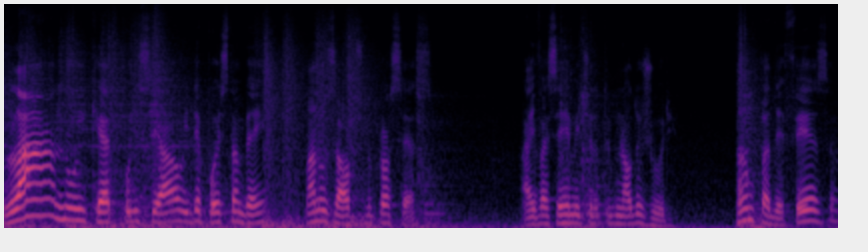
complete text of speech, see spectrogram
lá no inquérito policial e depois também lá nos autos do processo. Aí vai ser remetido ao tribunal do júri ampla defesa,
